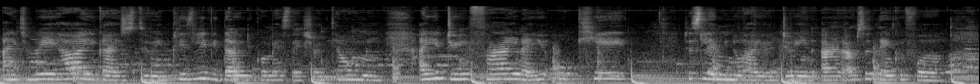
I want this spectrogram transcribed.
By the way how are you guys doing? Please leave it down in the comment section. Tell me are you doing fine? Are you okay? Just let me know how you're doing. And i'm so thankful for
